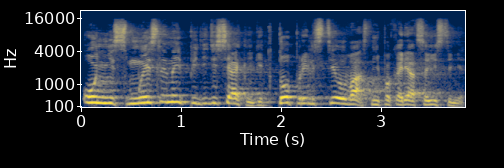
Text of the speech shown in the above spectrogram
О несмысленные пятидесятники, кто прельстил вас не покоряться истине?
